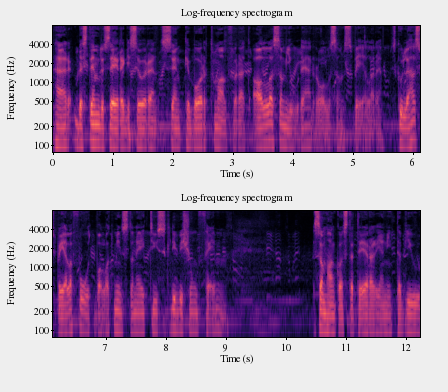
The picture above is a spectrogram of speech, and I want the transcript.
Här bestämde sig regissören Sönke Wortman för att alla som gjorde en roll som spelare skulle ha spelat fotboll åtminstone i tysk division 5. Som han konstaterar i en intervju,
